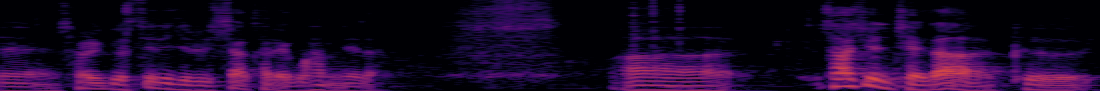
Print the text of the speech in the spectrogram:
예, 설교 시리즈를 시작하려고 합니다. 아, 사실 제가 그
